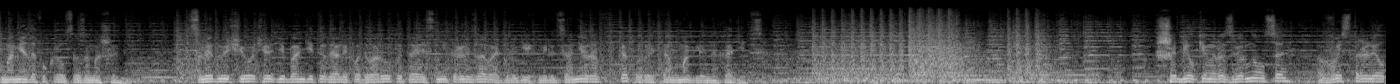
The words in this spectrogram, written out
Мамедов укрылся за машиной. В следующей очереди бандиты дали по двору, пытаясь нейтрализовать других милиционеров, которые там могли находиться. Шибилкин развернулся, выстрелил,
